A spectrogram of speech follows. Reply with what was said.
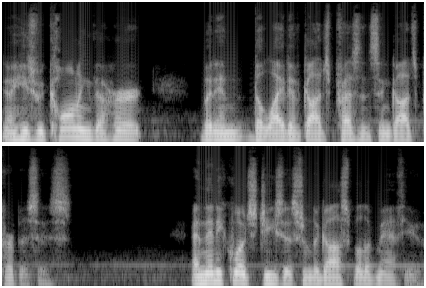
Now he's recalling the hurt, but in the light of God's presence and God's purposes. And then he quotes Jesus from the Gospel of Matthew.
